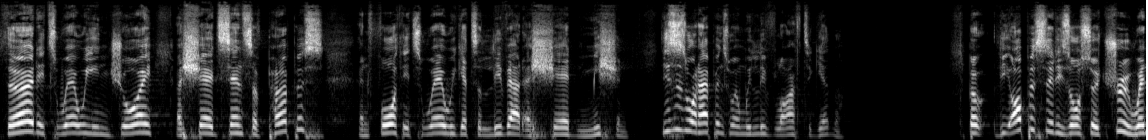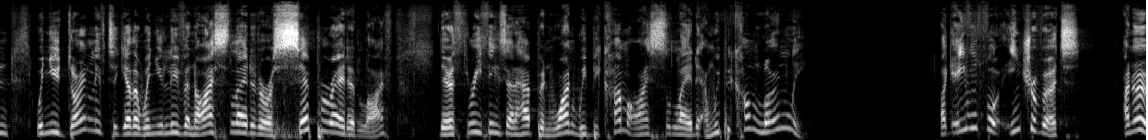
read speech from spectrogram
Third, it's where we enjoy a shared sense of purpose. And fourth, it's where we get to live out a shared mission. This is what happens when we live life together. But the opposite is also true. When, when you don't live together, when you live an isolated or a separated life, there are three things that happen. One, we become isolated and we become lonely. Like, even for introverts, I know,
